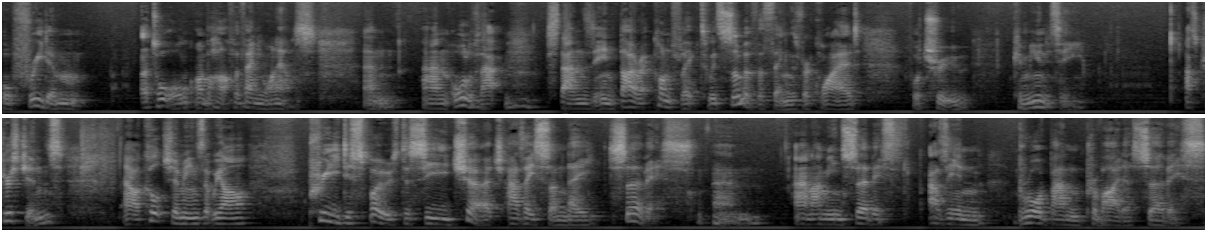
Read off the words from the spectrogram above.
or freedom at all on behalf of anyone else. Um, and all of that stands in direct conflict with some of the things required for true community. As Christians, our culture means that we are predisposed to see church as a Sunday service. Um, and I mean service as in broadband provider service,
